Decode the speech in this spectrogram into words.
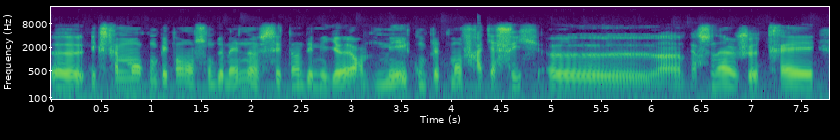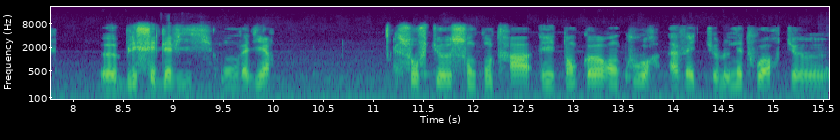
euh, extrêmement compétent dans son domaine, c'est un des meilleurs, mais complètement fracassé, euh, un personnage très euh, blessé de la vie, on va dire, Sauf que son contrat est encore en cours avec le network euh,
